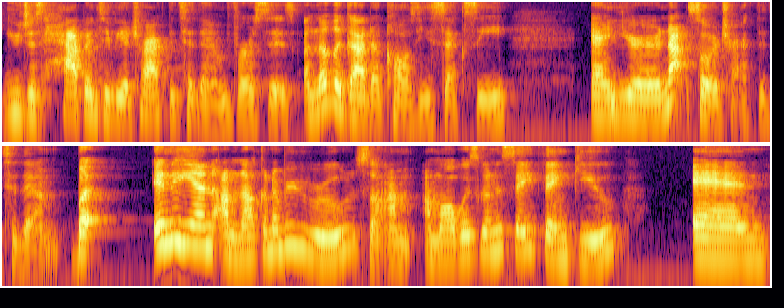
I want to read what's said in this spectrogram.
you just happen to be attracted to them versus another guy that calls you sexy and you're not so attracted to them. But in the end i'm not to be rude so i'm i'm always to say thank you. And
